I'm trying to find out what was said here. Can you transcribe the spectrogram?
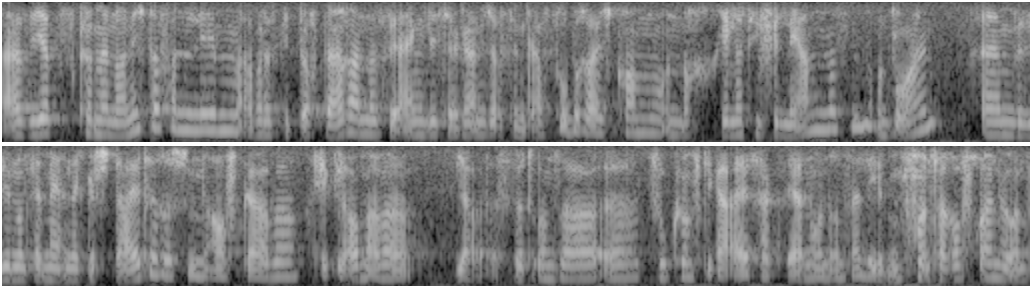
Also jetzt können wir noch nicht davon leben, aber das liegt auch daran, dass wir eigentlich ja gar nicht aus dem Gastrobereich kommen und noch relativ viel lernen müssen und wollen. Ähm, wir sehen uns ja mehr in der gestalterischen Aufgabe. Wir glauben aber, ja, das wird unser äh, zukünftiger Alltag werden und unser Leben und darauf freuen wir uns.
